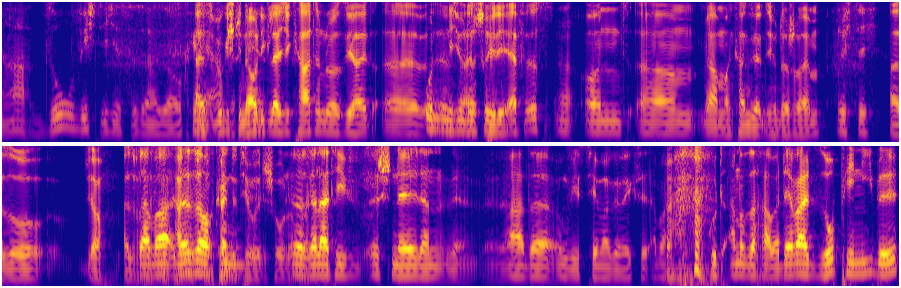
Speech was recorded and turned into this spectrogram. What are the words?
Ja, so wichtig ist es also, okay. also ja, wirklich verstehe. genau die gleiche Karte, nur dass sie halt äh, Und nicht äh, als. PDF ist. Ja. Und ähm, ja, man kann sie halt nicht unterschreiben. Richtig. Also, ja, also was Da heißt, war- kann das ist auch könnte dann, theoretisch schon. Äh, aber- relativ äh, schnell dann hat er irgendwie das Thema gewechselt. Aber gut, andere Sache. Aber der war halt so penibel,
